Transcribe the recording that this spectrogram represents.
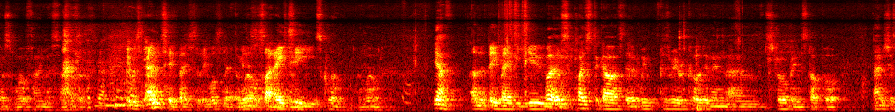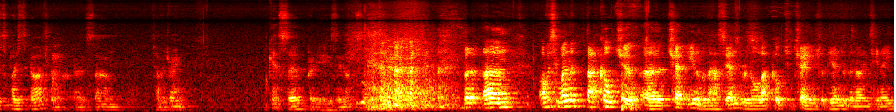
Wasn't world famous. was it? It was empty, basically, wasn't it? I mean, it was like 80, It's club, the world. Yeah, and there'd be maybe you. well, it was a place to go after, we because we were recording in um, Strawberry in Stockport. No, it was just a place to go after. It's, um, to have a drink. Get served pretty easy. But um, obviously, when the, that culture, uh, you know, when the hacienda and all that culture changed at the end of the 1980s,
